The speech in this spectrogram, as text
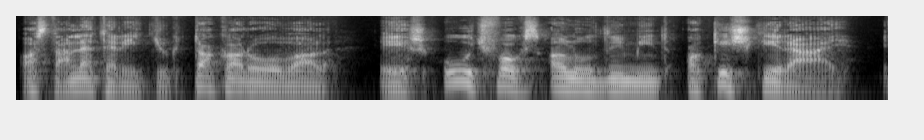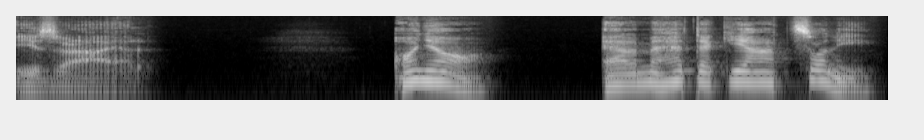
aztán leterítjük takaróval, és úgy fogsz aludni, mint a kis király, Izrael. Anya, elmehetek játszani?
